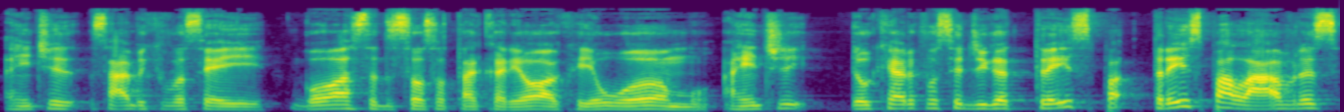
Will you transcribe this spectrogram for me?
a gente sabe que você aí gosta do seu sotaque carioca e eu amo. A gente, eu quero que você diga três, três palavras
